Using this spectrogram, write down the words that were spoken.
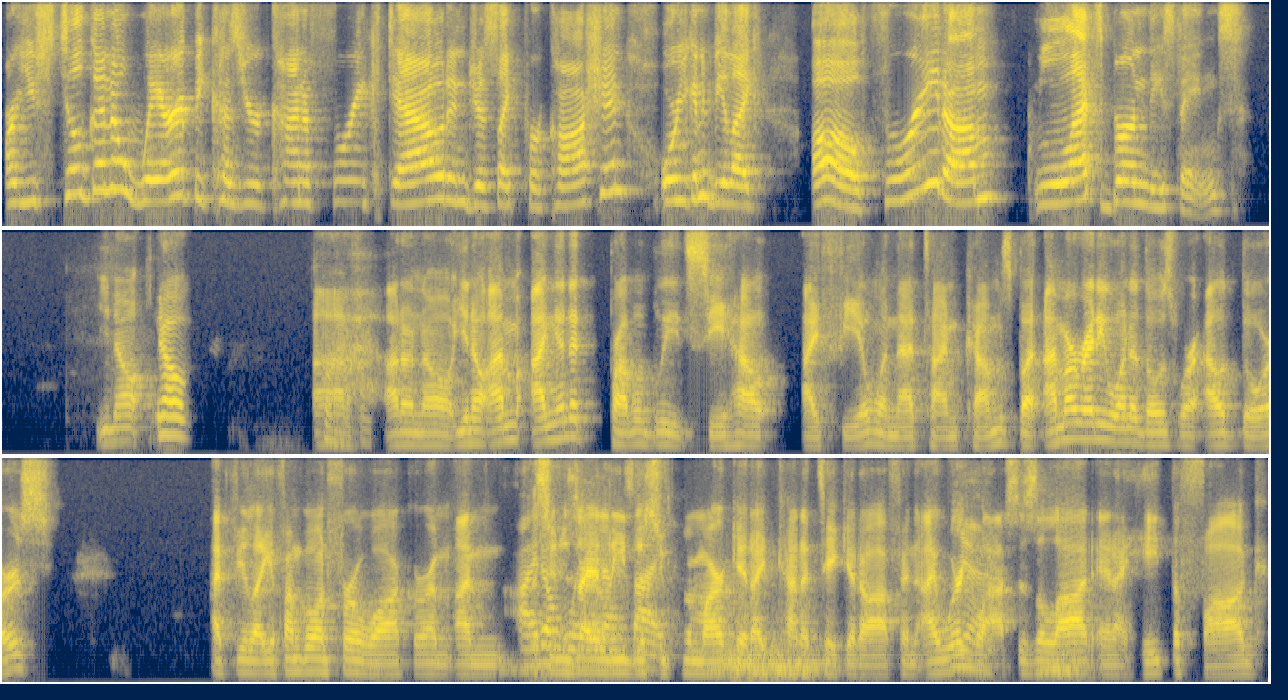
are you still gonna wear it because you're kind of freaked out and just like precaution, or are you gonna be like, oh, freedom, let's burn these things? You know, You know. Uh. I don't know. You know, I'm I'm gonna probably see how I feel when that time comes, but I'm already one of those where outdoors. I feel like if I'm going for a walk or I'm I'm I as soon as I it leave the supermarket, I kind of take it off and I wear Yeah. glasses a lot and I hate the fog.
